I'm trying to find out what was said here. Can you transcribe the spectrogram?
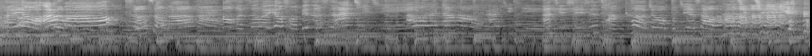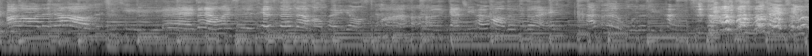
朋友阿毛，左手的阿毛。那我们这位右手边的是安琪琪。Hello，大家好，我是安琪琪。安琪琪是常客，就不介绍了。琪琪。Hello，大家好，我是琪琪。对，这两位是天生的好朋友，是吗？你们感情很好，对不对？她是我的女汉子，可以亲吻？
